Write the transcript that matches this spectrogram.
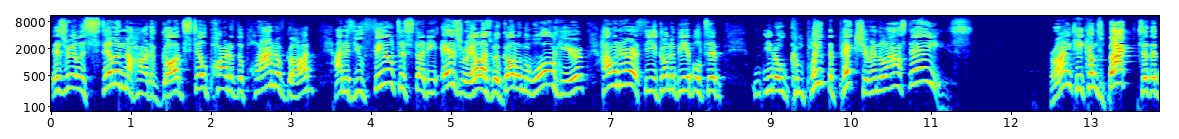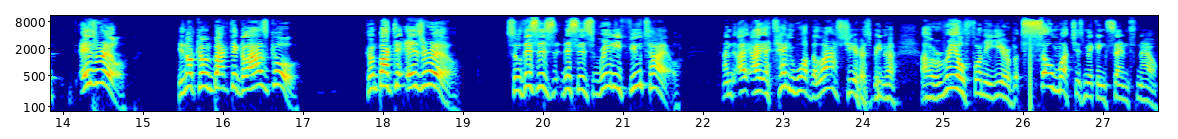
Israel is still in the heart of God, still part of the plan of God. And if you fail to study Israel, as we've got on the wall here, how on earth are you going to be able to you know, complete the picture in the last days. Right? He comes back to the Israel. He's not coming back to Glasgow. Come back to Israel. So this is this is really futile. And I, I tell you what, the last year has been a, a real funny year, but so much is making sense now.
